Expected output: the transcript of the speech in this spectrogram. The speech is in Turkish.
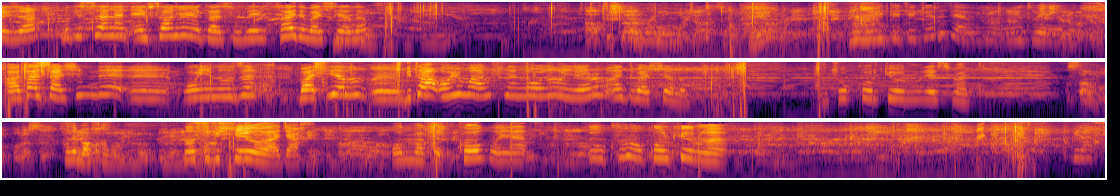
arkadaşlar. Bugün sizlerle efsane karşınızdayız. Haydi başlayalım. Alkışlar, konvoylar. Arkadaşlar şimdi e, oyunumuza başlayalım. E, bir tane oyun varmış ben de oyun oynuyorum. Hadi başlayalım. Çok korkuyorum resmen. İstanbul burası. Hadi Süleyman bakalım. Nasıl bir şey olacak? Oğlum bakın korkmayın korkuyorum ha.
